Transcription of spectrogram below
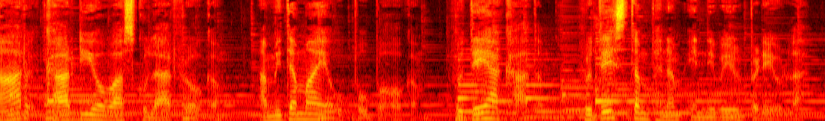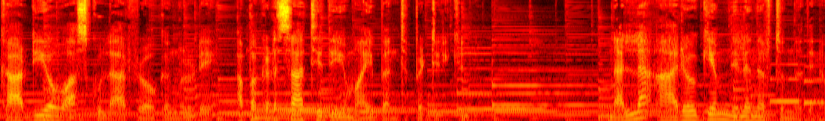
ആറ് കാർഡിയോവാസ്കുലാർ രോഗം അമിതമായ ഉപ്പ് ഉപഭോഗം ഹൃദയാഘാതം ഹൃദയസ്തംഭനം എന്നിവയുൾപ്പെടെയുള്ള കാർഡിയോവാസ്കുലാർ രോഗങ്ങളുടെ അപകടസാധ്യതയുമായി ബന്ധപ്പെട്ടിരിക്കുന്നു. നല്ല ആരോഗ്യം നിലനിർത്തുന്നതിനും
